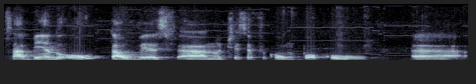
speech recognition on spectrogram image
sabendo, ou talvez a notícia ficou um pouco uh,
